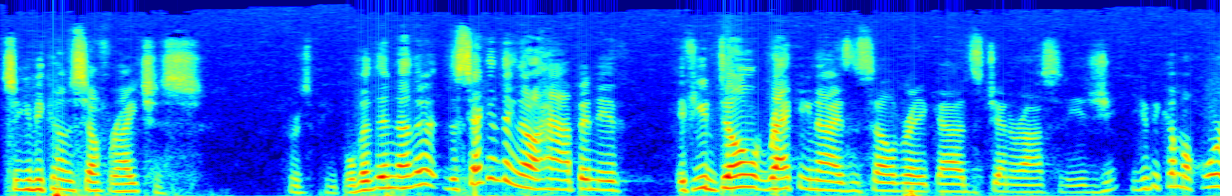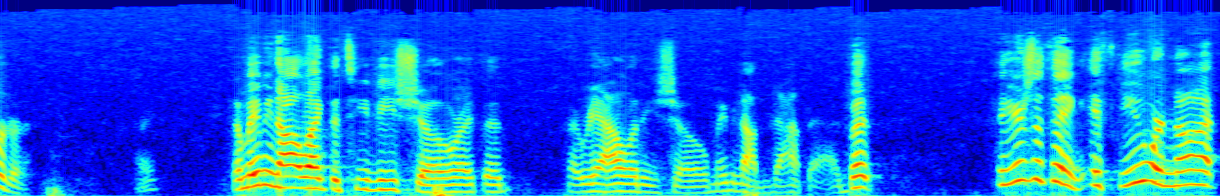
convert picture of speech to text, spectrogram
So you become self-righteous towards people. But then another, the second thing that'll happen if, if you don't recognize and celebrate God's generosity is you, you become a hoarder. Right? Now maybe not like the TV show, right? The, the reality show. Maybe not that bad. But here's the thing. If you are not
